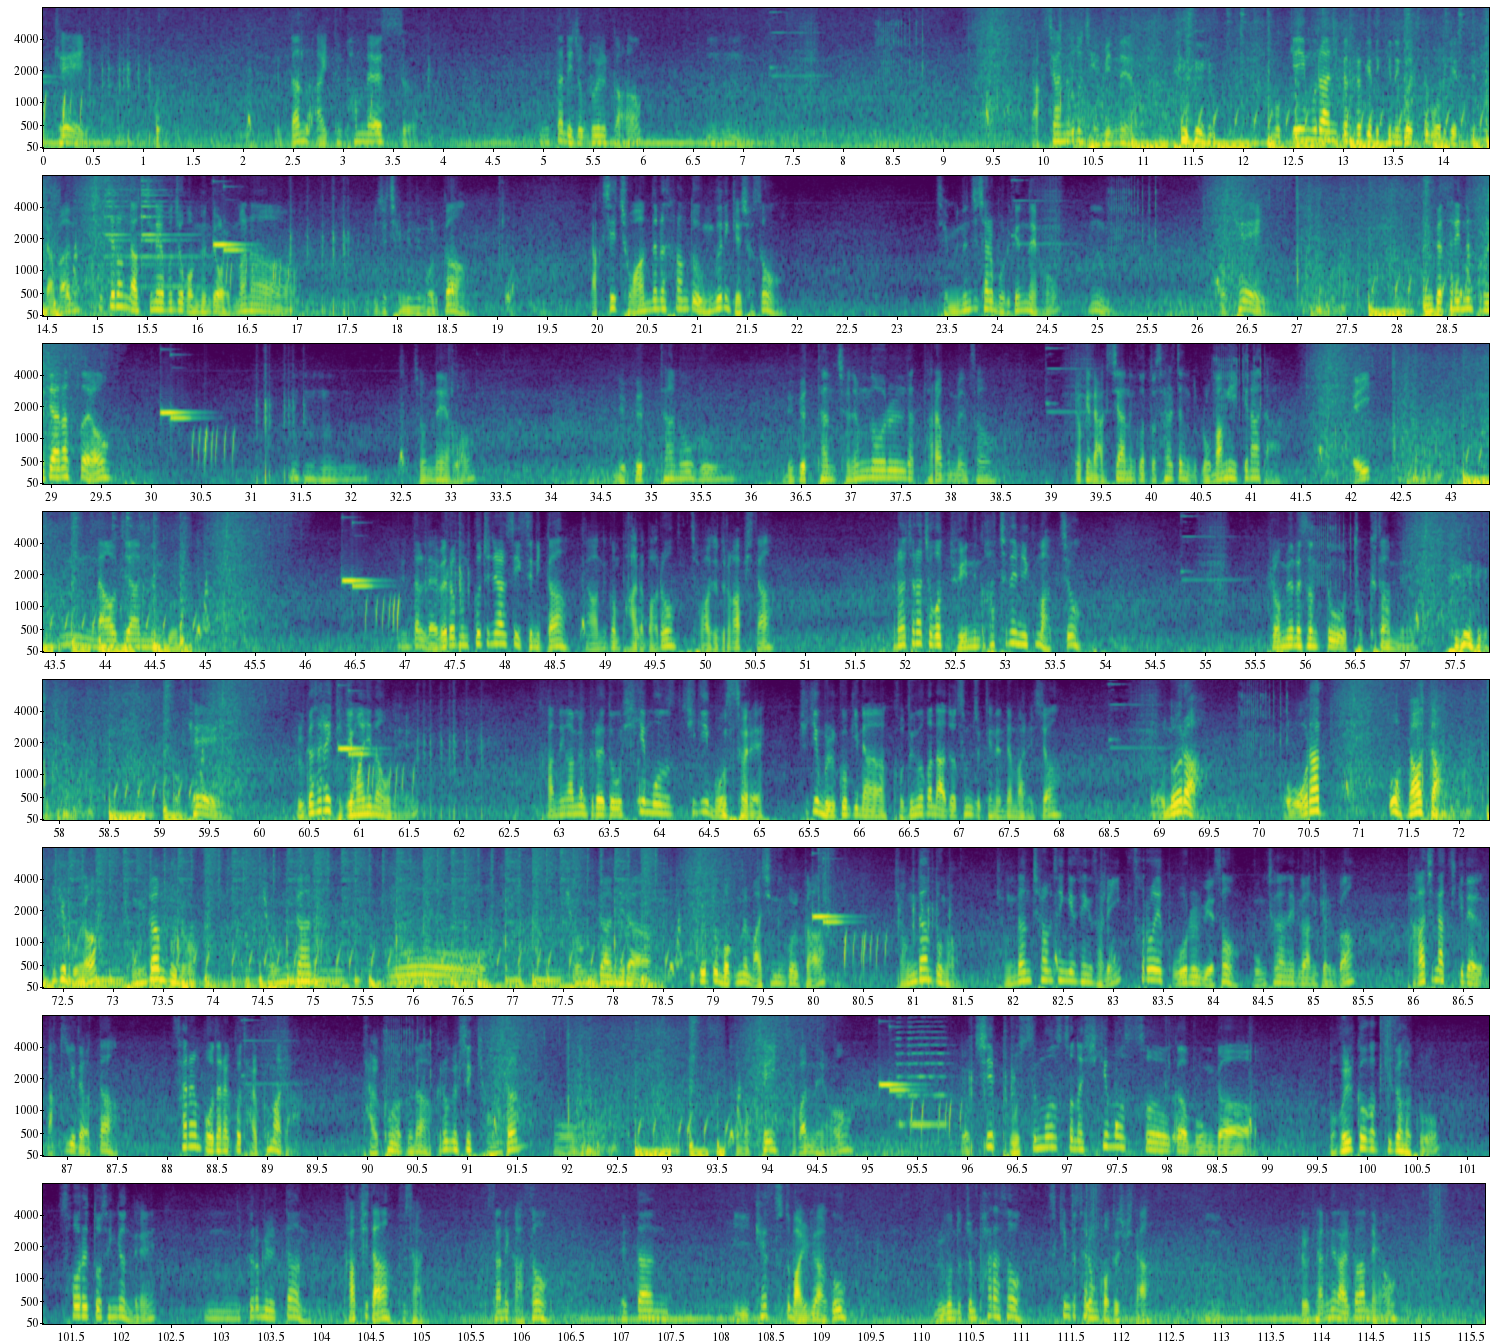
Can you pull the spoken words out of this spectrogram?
오케이. 일단 아이템 판매 횟수. 일단 이 정도일까? 음, 음. 낚시하는 것도 재밌네요. 뭐 게임을 하니까 그렇게 느끼는 걸지도 모르겠습니다만 실제로 낚시는 해본 적 없는데 얼마나 이제 재밌는 걸까? 낚시 좋아한다는 사람도 은근히 계셔서 재밌는지 잘 모르겠네요. 음. 오케이. 불가사리는 부르지 않았어요. 좋네요. 느긋한 오후, 느긋한 저녁 노을을 다- 바라보면서 이렇게 낚시하는 것도 살짝 로망이 있긴 하다. 에잇. 음, 나오지 않는군. 일단 레벨업은 꾸준히 할 수 있으니까 나오는 건 바로바로 잡아주도록 합시다. 그나저나 저거 뒤에 있는 거 하찮은 밀크 맞죠? 그런 면에선 또 도쿄답네. 오케이. 불가사리 되게 많이 나오네. 가능하면 그래도 희귀 몬, 희귀 몬스터래. 희귀 물고기나 고등어가 나와줬으면 좋겠는데 말이죠. 오너라! 오랏! 오, 나왔다! 이게 뭐야? 경단붕어. 경단. 오. 경단이라. 이것도 먹으면 맛있는 걸까? 경단 붕어. 경단처럼 생긴 생선이 서로의 보호를 위해서 뭉쳐 다니려 하는 결과 다 같이 낚이게, 되, 낚이게 되었다. 살은 보다랗고 달콤하다. 달콤하구나. 그럼 역시 경단? 오. 일단 오케이. 잡았네요. 역시 보스 몬스터나 희귀 몬스터가 뭔가 먹을 것 같기도 하고 서울에 또 생겼네. 음, 그럼 일단 갑시다. 부산. 부산에 가서 일단 이 퀘스트도 만료하고 물건도 좀 팔아서 스킨도 새로운 거 얻읍시다. 음, 그렇게 하는 게 나을 것 같네요.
